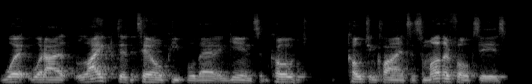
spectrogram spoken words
what what I like to tell people that again, some coach coaching clients and some other folks is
